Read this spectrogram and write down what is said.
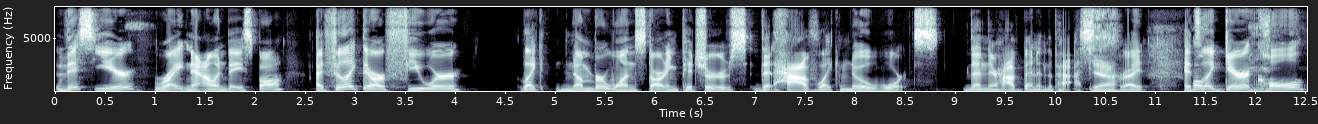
this year, right now in baseball, I feel like there are fewer like number one starting pitchers that have like no warts than there have been in the past. Yeah. Right. It's Well- like Gerrit Cole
